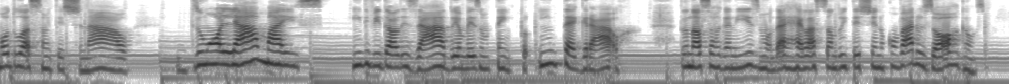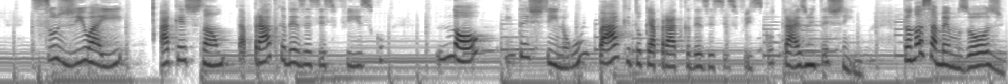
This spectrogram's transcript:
modulação intestinal, de um olhar mais individualizado e ao mesmo tempo integral do nosso organismo, da relação do intestino com vários órgãos, surgiu aí a questão da prática de exercício físico no intestino, o impacto que a prática de exercício físico traz no intestino. Então, nós sabemos hoje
